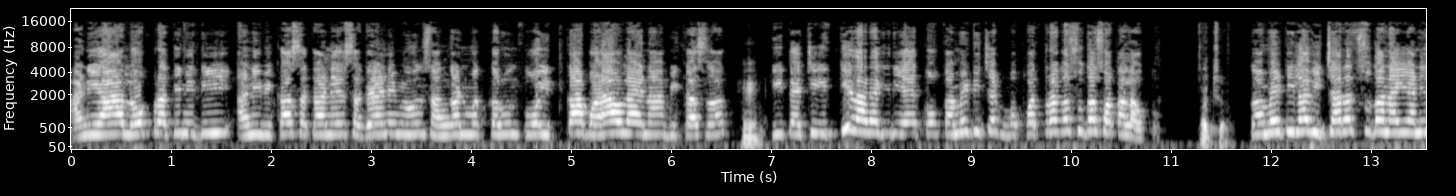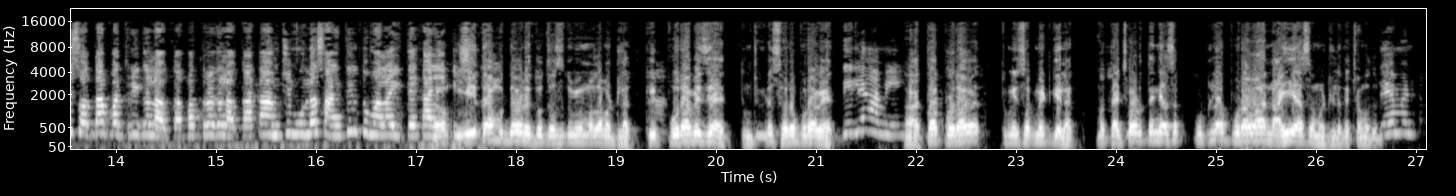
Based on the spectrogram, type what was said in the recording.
आणि या लोकप्रतिनिधी आणि विकासकाने सगळ्यांनी मिळून संगणमत करून तो इतका बळावलाय ना विकासक की त्याची इतकी दादागिरी आहे तो कमिटीचे पत्रक सुद्धा स्वतः लावतो. अच्छा. कमिटीला विचारत सुद्धा नाही आणि स्वतः पत्रिका लावता पत्रक लावता. आता आमची मुलं सांगतील तुम्हाला इथे काय मी त्या मुद्द्यावर येतो जसं तुम्ही मला म्हटलात की पुरावे जे आहेत तुमच्याकडे सर्व पुरावे आहेत. दिले आम्ही. हा त्या पुरावे तुम्ही सबमिट केलात. मग त्याच्यावर त्यांनी असं कुठला पुरावा नाही असं म्हटलं त्याच्यामधून? ते म्हणतात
